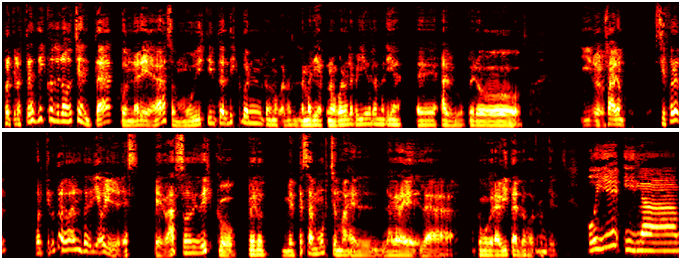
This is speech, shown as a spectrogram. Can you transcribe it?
porque los tres discos de los 80 con Narea son muy distintos al disco con, con- la María, no me acuerdo el apellido de la María, eh, algo, pero, y, o sea, si fuera cualquier otra banda diría, oye, es pedazo de disco, pero me pesa mucho más el, la, la, como gravitan los otros. Mm. Oye, ¿y las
